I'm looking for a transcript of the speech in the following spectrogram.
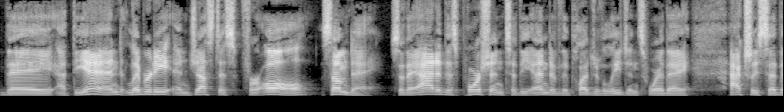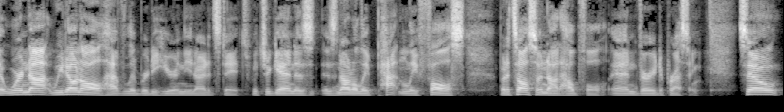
they, at the end, liberty and justice for all someday. So they added this portion to the end of the Pledge of Allegiance where they actually said that we're not, we don't all have liberty here in the United States, which again is, is not only patently false, but it's also not helpful and very depressing. So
